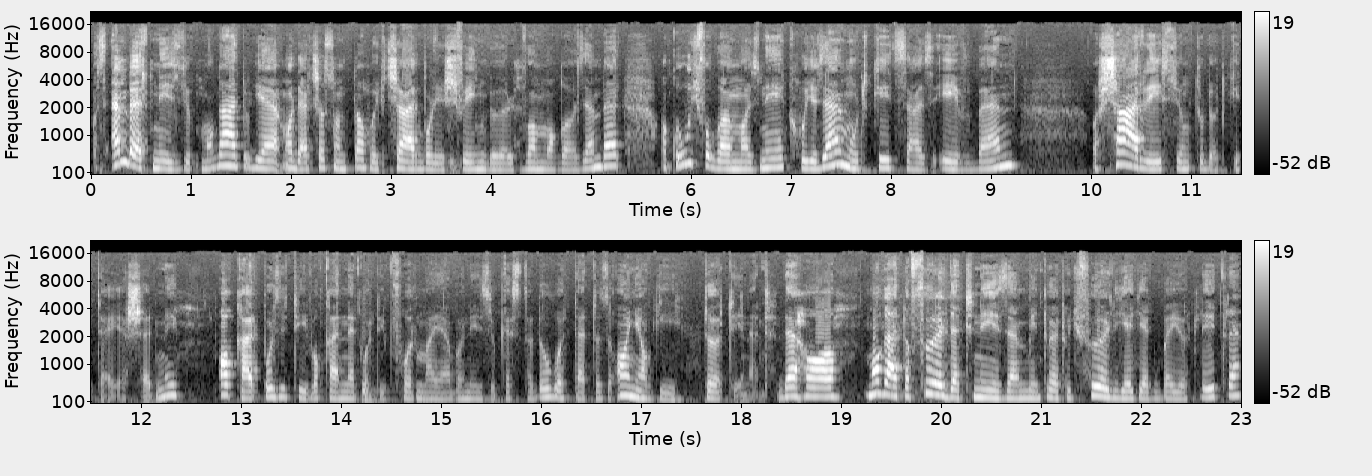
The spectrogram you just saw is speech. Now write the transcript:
az embert nézzük magát, ugye Madács azt mondta, hogy sárból és fényből van maga az ember, akkor úgy fogalmaznék, hogy az elmúlt 200 évben a sár részünk tudott kiteljesedni, akár pozitív, akár negatív formájában nézzük ezt a dolgot, tehát az anyagi történet. De ha magát a földet nézem, mint olyat, hogy földjegyekbe jött létre,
